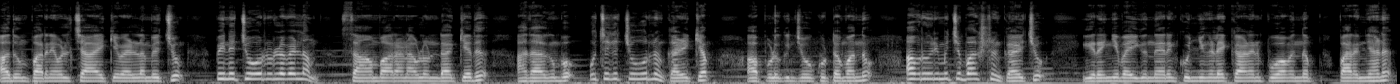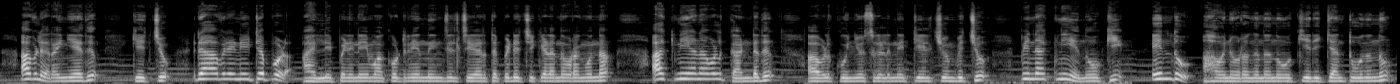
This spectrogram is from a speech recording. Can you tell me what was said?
അതും പറഞ്ഞവൾ ചായക്ക് വെള്ളം വെച്ചു. പിന്നെ ചോറിനുള്ള വെള്ളം. സാമ്പാറാണ് അവൾ ഉണ്ടാക്കിയത്. അതാകുമ്പോൾ ഉച്ചയ്ക്ക് ചോറിനും കഴിക്കാം. അപ്പോളേക്കും ചോക്കൂട്ടം വന്നു. അവർ ഒരുമിച്ച് ഭക്ഷണം കഴിച്ചു. ഇറങ്ങി വൈകുന്നേരം കുഞ്ഞുങ്ങളെ കാണാൻ പോവാമെന്ന് പറഞ്ഞാണ് അവൾ ഇറങ്ങിയത്. കിച്ചു രാവിലെ എണീറ്റപ്പോൾ അല്ലിപ്പെണ്ണിനെയും അക്കൂട്ടിനെയും നെഞ്ചിൽ ചേർത്ത് പിടിച്ച് കിടന്നുറങ്ങുന്ന അഗ്നിയാണ് അവൾ കണ്ടത്. അവൾ കുഞ്ഞൂസുകളെ നെറ്റിയിൽ ചുംബിച്ചു. പിന്നെ അഗ്നിയെ നോക്കി. എന്തോ അവൻ ഉറങ്ങുന്ന നോക്കിയിരിക്കാൻ തോന്നുന്നു.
